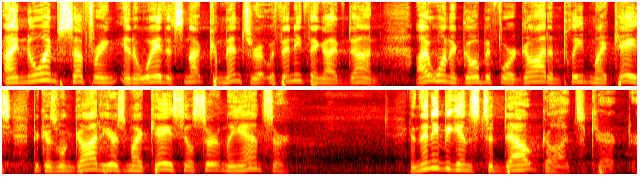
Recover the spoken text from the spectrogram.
I know I'm suffering in a way that's not commensurate with anything I've done. I want to go before God and plead my case because when God hears my case, he'll certainly answer. And then he begins to doubt God's character.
